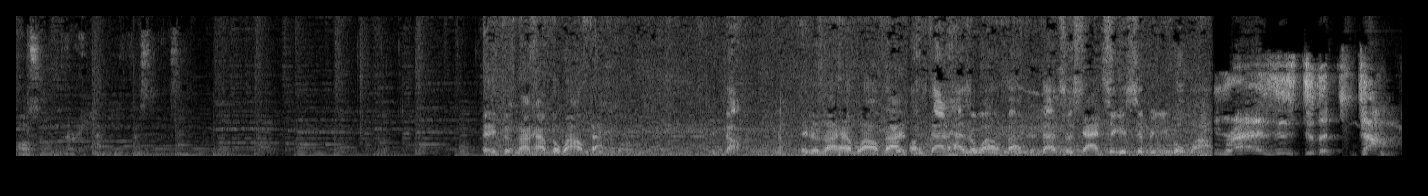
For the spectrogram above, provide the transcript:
also, very It does not have the wow factor. No, no, it does not have wow factor. That has a wow factor. That's a take a sip and you go wow. Rises to the top.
